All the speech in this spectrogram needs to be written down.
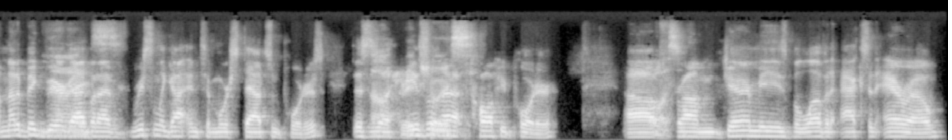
I'm not a big beer nice. guy, but I've recently got into more stouts and porters. This is oh, a hazelnut choice. coffee porter uh, awesome. from Jeremy's beloved Axe and Arrow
